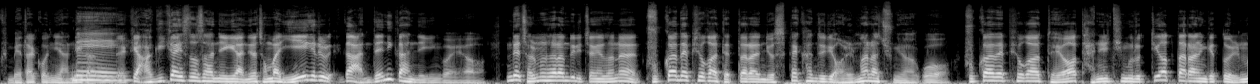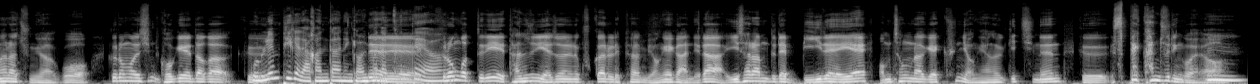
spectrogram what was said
그 메달권이 아니라는데 네. 그게 악의가 있어서 한 얘기가 아니라 정말 이해가 안 되니까 한 얘기인 거예요. 근데 젊은 사람들 입장에서는 국가대표가 됐다라는 요 스펙 한 줄이 얼마나 중요하고 국가대표가 되어 단일 팀으로 뛰었다라는 게 또 얼마나 중요하고 그러면 심- 거기에다가 그 올림픽에 나간다는 게 얼마나 네, 큰데요. 그런 것들이 단순히 예전에는 국가를 대표한 명예가 아니라 이 사람들의 미래에 엄청나게 큰 영향을 끼치는 그 스펙 한 줄인 거예요. 음.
